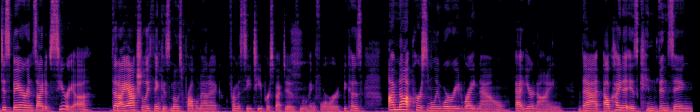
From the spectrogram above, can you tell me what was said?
despair inside of Syria that I actually think is most problematic from a CT perspective moving forward because I'm not personally worried right now at year nine that Al Qaeda is convincing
